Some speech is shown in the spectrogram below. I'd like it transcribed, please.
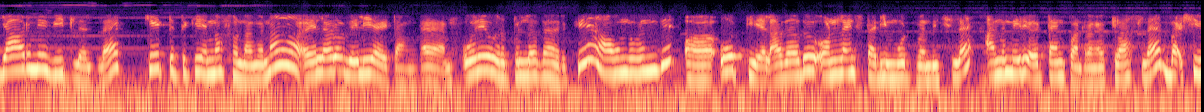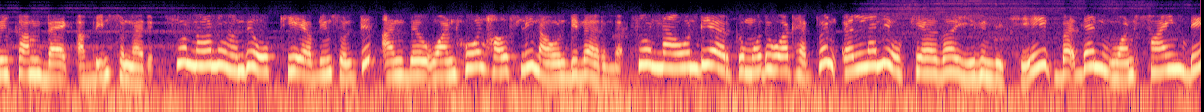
யாருமே வீட்டில் இல்லை. கேட்டதுக்கு என்ன சொன்னாங்கன்னா எல்லாரும் வெளியாயிட்டாங்க. ஒரே ஒரு பிள்ளை தான் இருக்கு. அவங்க வந்து ஓடிஎல் அதாவது ஆன்லைன் ஸ்டடி மோட் வந்துச்சுல அந்த மாரி அட்டன் பண்றாங்க கிளாஸ்ல but she will come back அப்படின்னு சொன்னாரு. ஸோ நானும் வந்து ஓகே அப்படின்னு சொல்லிட்டு அந்த ஒன் ஹோல் ஹவுஸ்லயும் நான் ஒண்டி தான் இருந்தேன். ஸோ நான் ஒண்டியா இருக்கும் போது வாட் ஹேப்பன் எல்லாமே ஓகேயா தான் இருந்துச்சு. But then one fine day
